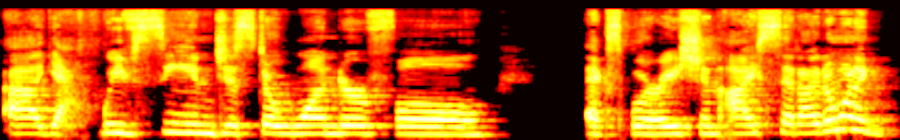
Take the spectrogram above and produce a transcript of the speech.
uh, yeah, we've seen just a wonderful exploration. I said, I don't want to,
